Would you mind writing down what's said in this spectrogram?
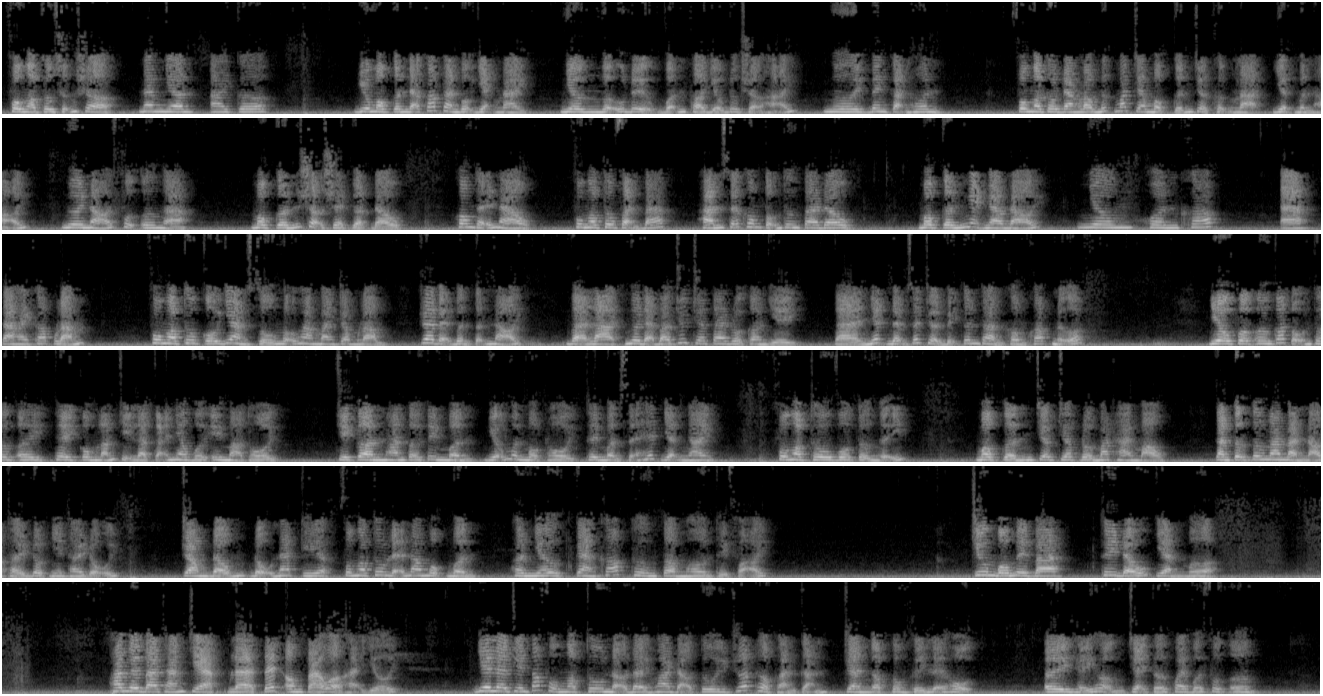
Phù ngọc thu sững sờ, nam nhân, ai cơ? Dù mộc kính đã khóc thành bộ dạng này, nhưng ngữ điệu vẫn khó giấu được sợ hãi. Người bên cạnh huynh phù ngọc thu đang lau nước mắt cho mộc kính chợt khựng lại, giật mình hỏi người nói phượng ương à? Mộc kính sợ sệt gật đầu, không thể nào. Phù ngọc thu phản bác, hắn sẽ không tổn thương ta đâu. Mộc kính nghẹn ngào nói, nhưng huynh khóc à ta hay khóc lắm. Phù ngọc thu cố giảm xuống nỗi hoang mang trong lòng, ra vẻ bình tĩnh nói, vả lại, ngươi đã báo trước cho ta rồi còn gì? Ta nhất định sẽ chuẩn bị tinh thần không khóc nữa. Dù phượng ương có tổn thương y, thì cùng lắm chỉ là cãi nhau với y mà thôi. Chỉ cần hắn tới tìm mình, giữ mình một hồi, thì mình sẽ hết giận ngay. Phù ngọc thu vô tư nghĩ. Mộc kính chớp chớp đôi mắt hai màu. Cảnh tượng tương lai mà nó thấy đột nhiên thay đổi trong đống đổ nát kia, phù ngọc thu lẽ lo một mình, hình như càng khóc thương tâm hơn thì phải. Chương bốn mươi ba, thi đấu giành mưa. hai mươi ba tháng chạp là tết ông táo ở hạ giới. Dây leo trên tóc phù ngọc thu nở đầy hoa đỏ tươi rất hợp hoàn cảnh, tràn ngập không khí lễ hội. Y hỉ hận chạy tới khoe với phượng ương.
